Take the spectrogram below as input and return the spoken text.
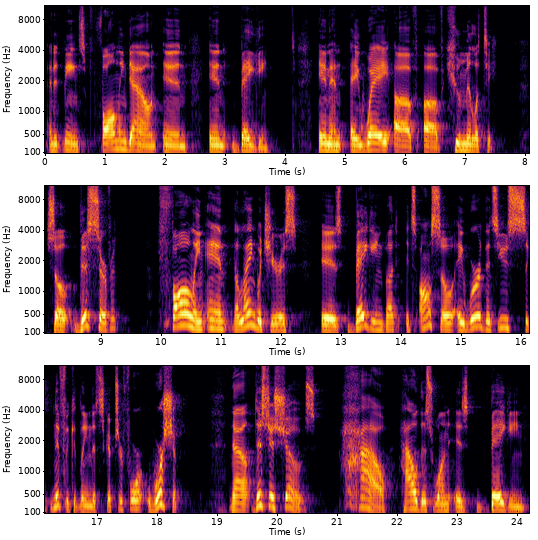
and it means falling down in, in begging, in an, a way of, of humility. So this servant falling, and the language here is, is begging, but it's also a word that's used significantly in the scripture for worship. Now, this just shows how, how this one is begging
